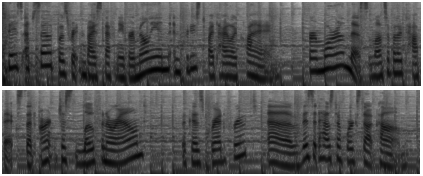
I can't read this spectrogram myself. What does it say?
Today's episode was written by Stephanie Vermillion and produced by Tyler Klang. For more on this and lots of other topics that aren't just loafing around, because breadfruit, uh, visit howstuffworks.com.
